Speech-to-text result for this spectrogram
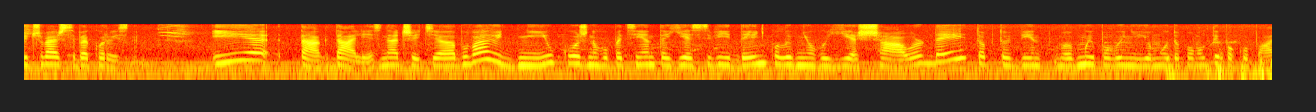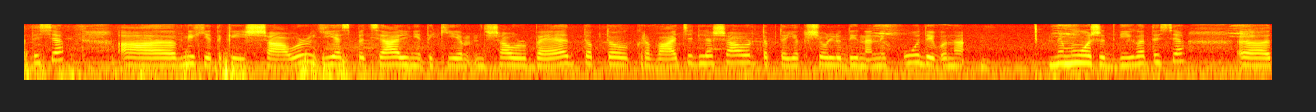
Відчуваєш себе корисним. І так, далі. Значить, е, бувають дні, у кожного пацієнта є свій день, коли в нього є shower day, тобто він, ми повинні йому допомогти покупатися. А, в них є такий шаур, є спеціальні такі bed, тобто кроваті для шаур. Тобто, якщо людина не ходить, вона не може двігатися, е,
